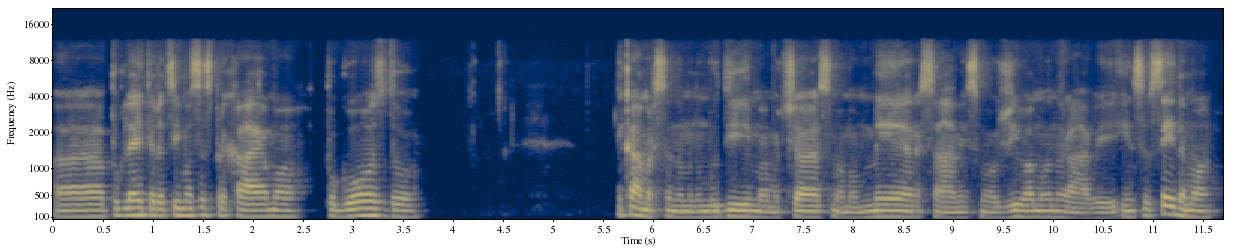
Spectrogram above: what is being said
Uh, poglejte, recimo, se sprehajamo po gozdu, nikamor se nam ne mudi, imamo čas, imamo mir, sami smo, uživamo v naravi in se usedemo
